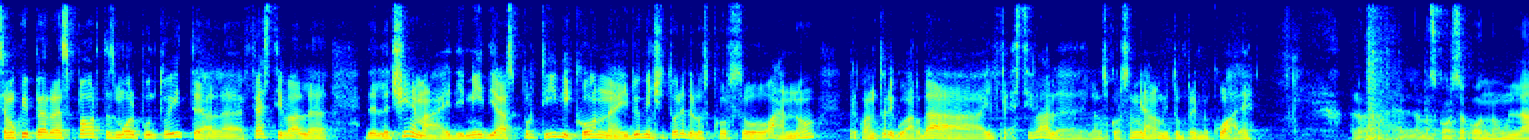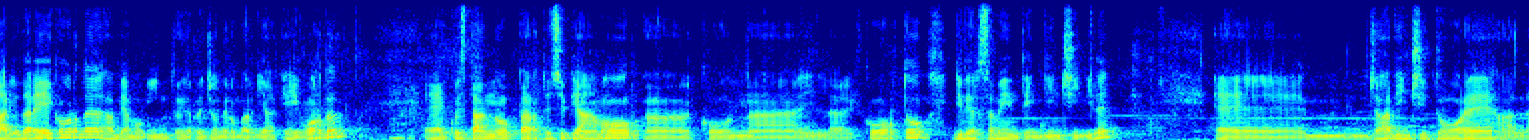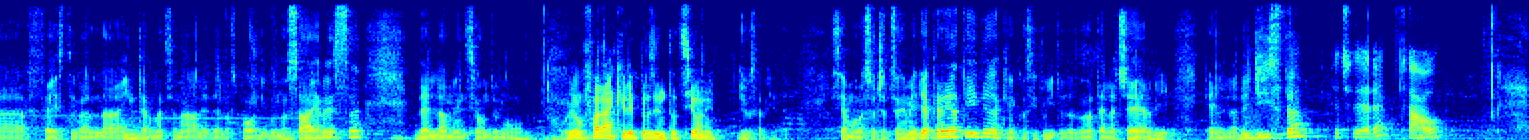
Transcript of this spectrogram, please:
Siamo qui per sportsmall.it al Festival del cinema e dei media sportivi con i due vincitori dello scorso anno per quanto riguarda il festival. L'anno scorso a Milano ha vinto un premio quale? Allora, eh, l'anno scorso con un Lario da record abbiamo vinto in Regione Lombardia Award. Eh, quest'anno partecipiamo eh, con eh, il, il corto Diversamente Invincibile ehm, già vincitore al Festival internazionale dello sport di Buenos Aires della Menzione d'Onore. Vogliamo fare anche le presentazioni. Giustamente. Siamo l'associazione Media Creative che è costituita da Donatella Cervi che è la regista. Piacere, ciao.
